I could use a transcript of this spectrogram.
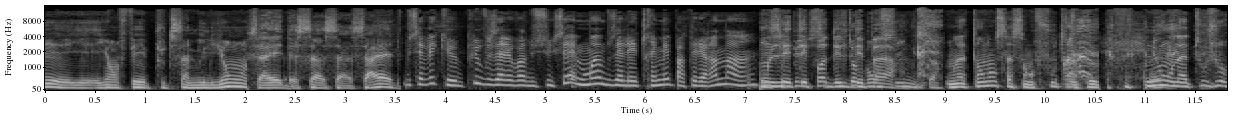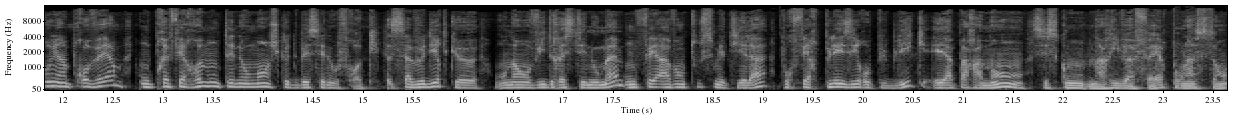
ayant fait plus de 5 millions, Ça aide. euh, ça, ça, ça aide. Vous savez que plus vous allez avoir du succès, moins vous allez être aimé par Télérama. hein. On ne l'était pas dès le bon départ. signe, ça. On a tendance à s'en foutre un peu. Nous, on a toujours eu un proverbe. On préfère remonter nos manches que de baisser nos frocs. Ça veut dire que on a envie de rester nous-mêmes. On fait avant tout ce métier-là pour faire plaisir au public. Et apparemment, c'est ce qu'on arrive à faire pour l'instant.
